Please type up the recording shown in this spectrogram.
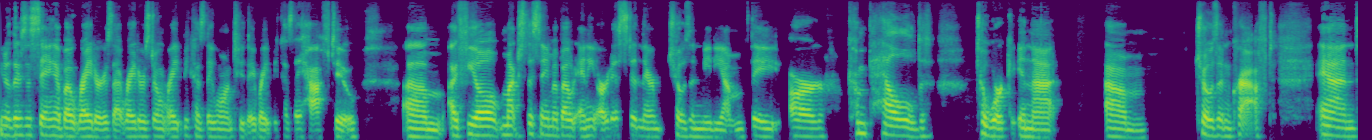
you know there's a saying about writers that writers don't write because they want to they write because they have to. Um, i feel much the same about any artist in their chosen medium. They are compelled to work in that um, chosen craft. And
